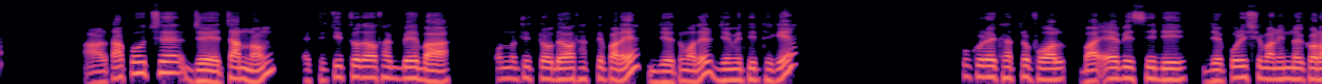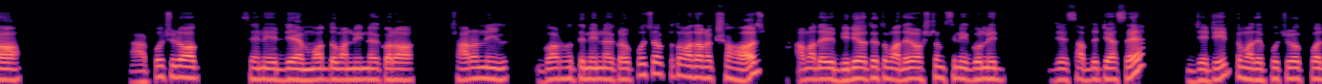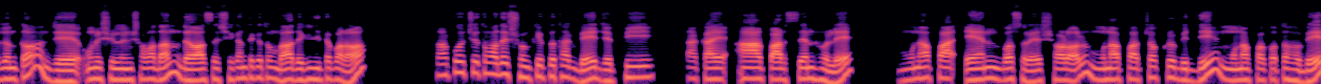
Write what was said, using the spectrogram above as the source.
আর তারপর হচ্ছে যে চার নং একটি চিত্র দেওয়া থাকবে বা অন্য চিত্র দেওয়া থাকতে পারে যে তোমাদের জ্যামিতি থেকে পুকুরের ক্ষেত্রফল বা এবিসিডি যে পরিসীমা নির্ণয় করো। আর প্রচুরক শ্রেণির যে মধ্যমান নির্ণয় করো, সারণীর গড় হতে নির্ণয় করো। প্রচুরক তোমাদের অনেক সহজ। আমাদের ভিডিওতে তোমাদের অষ্টম শ্রেণির গণিত যে সাবজেক্টটি আছে, যেটির তোমাদের প্রচুরক পর্যন্ত যে অনুশীলন সমাধান দেওয়া আছে সেখান থেকে তোমরা দেখে নিতে পারো। তারপর হচ্ছে তোমাদের সংক্ষিপ্ত থাকবে যে পি টাকায় R% হলে মুনাফা এন বছরে সরল মুনাফা চক্রবৃদ্ধি মুনাফা কত হবে?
